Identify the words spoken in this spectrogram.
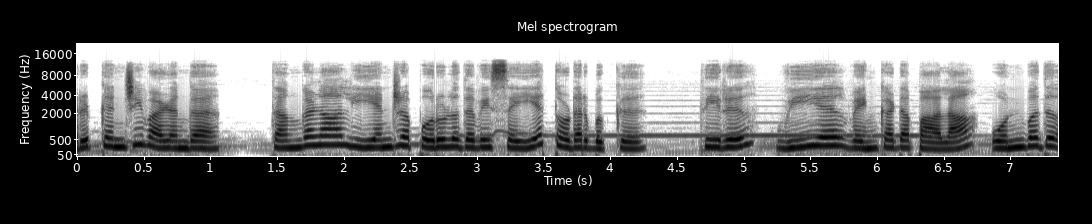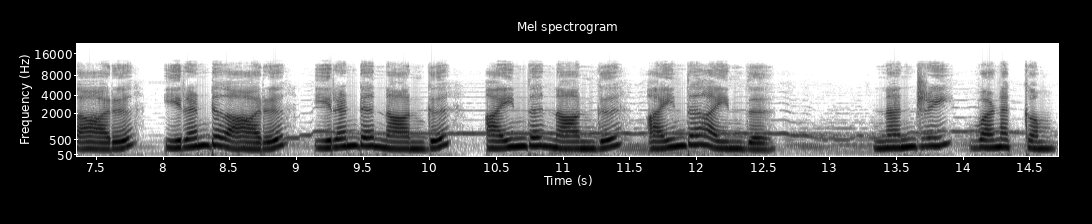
அருட்கஞ்சி வழங்க தங்களால் இயன்ற பொருளுதவி செய்ய தொடர்புக்கு. திரு. வி. எல். வெங்கடபாலா ஒன்பது ஆறு இரண்டு ஆறு இரண்டு நான்கு ஐந்து நான்கு ஐந்து ஐந்து. நன்றி வணக்கம்.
